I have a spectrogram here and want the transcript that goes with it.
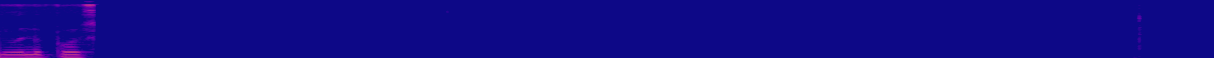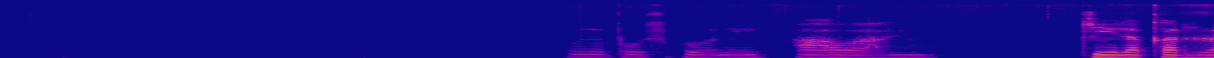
నూనె పోసి నూనె పోసుకొని ఆవాలు జీలకర్ర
